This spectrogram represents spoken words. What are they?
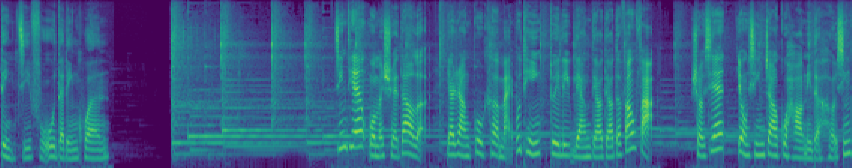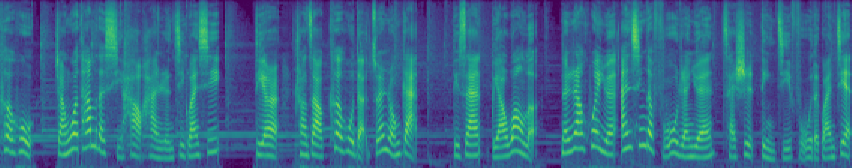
顶级服务的灵魂。今天我们学到了要让顾客买不停、对立凉屌屌的方法。首先，用心照顾好你的核心客户，掌握他们的喜好和人际关系。第二，创造客户的尊荣感。第三，不要忘了，能让会员安心的服务人员才是顶级服务的关键。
